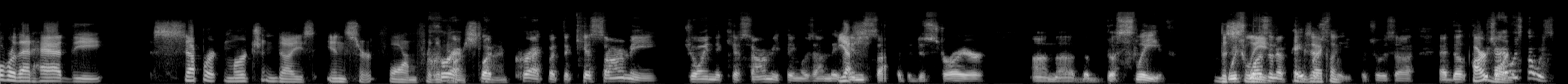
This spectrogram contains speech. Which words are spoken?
Over that had the separate merchandise insert form for the correct, first but, time. Correct, but the Kiss Army join the Kiss Army thing was on the yes. inside of the destroyer on the the, the sleeve, the which sleeve. wasn't a paper exactly. sleeve, which was a uh, the Cardboard. which I always thought was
